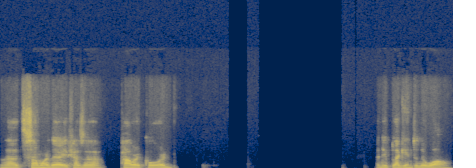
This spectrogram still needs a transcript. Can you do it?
That somewhere there it has a power cord that you plug into the wall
